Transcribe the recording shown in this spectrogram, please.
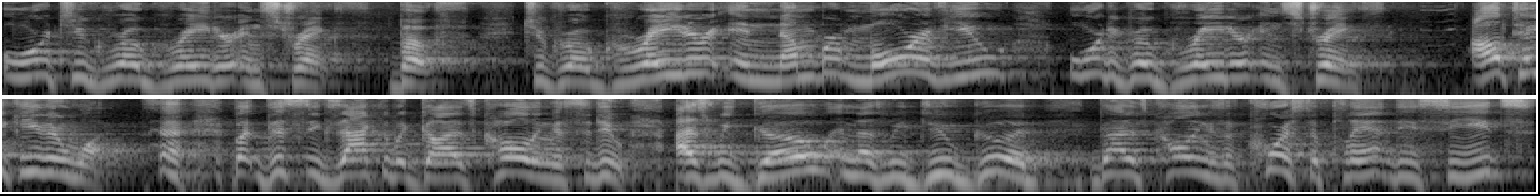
or to grow greater in strength. Both. To grow greater in number, more of you, or to grow greater in strength. I'll take either one. but this is exactly what God is calling us to do. As we go and as we do good, God is calling us, of course, to plant these seeds.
